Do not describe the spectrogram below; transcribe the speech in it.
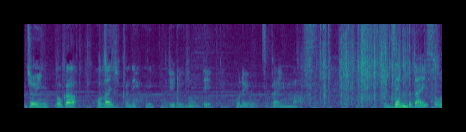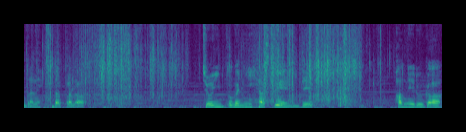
ジョイントが同じくね売ってるのでこれを使います。全部ダイソーだね。だからジョイントが200円でパネルが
